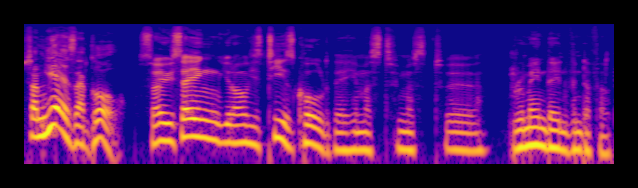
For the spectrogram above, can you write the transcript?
Some years ago. So you're saying you know his tea is cold there. He must he must uh, remain there in Winterveld.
